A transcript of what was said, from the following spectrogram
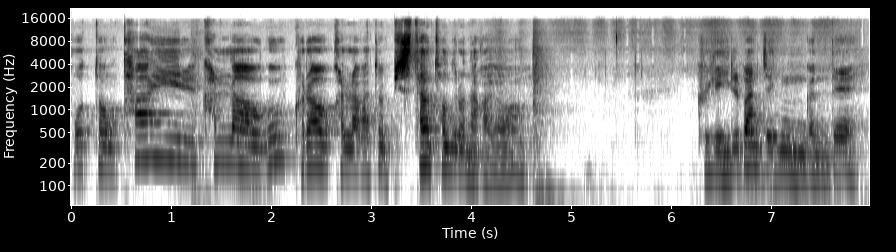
보통 타일 컬러하고 그라우 컬러가 좀 비슷한 톤으로 나가요. 그게 일반적인 건데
